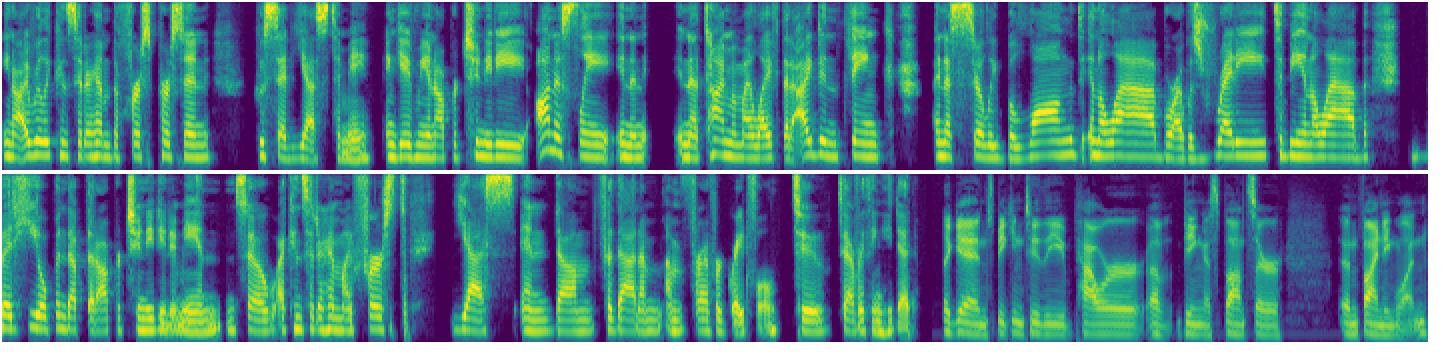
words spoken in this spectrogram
you know, I really consider him the first person who said yes to me and gave me an opportunity, honestly, in an in a time in my life that I didn't think I necessarily belonged in a lab or I was ready to be in a lab, but he opened up that opportunity to me. And, and so I consider him my first yes. And um, for that, I'm, I'm forever grateful to, to everything he did. Again, speaking to the power of being a sponsor and finding one,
